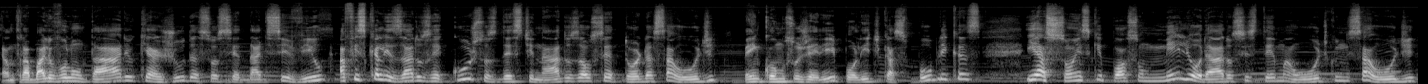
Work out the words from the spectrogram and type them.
É um trabalho voluntário que ajuda a sociedade civil a fiscalizar os recursos destinados ao setor da saúde, bem como sugerir políticas públicas e ações que possam melhorar o Sistema Único de Saúde,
